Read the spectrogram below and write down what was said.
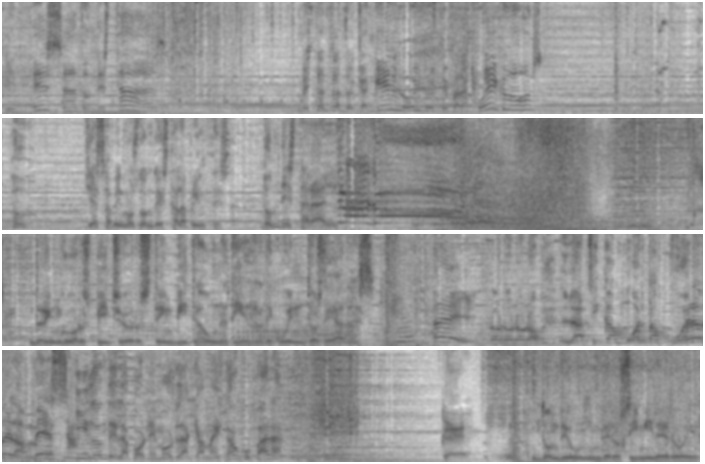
Princesa, ¿dónde estás? Me está entrando el canguelo y no estoy para juegos. Oh, ya sabemos dónde está la princesa. ¿Dónde estará el...? DreamWorks Pictures te invita a una tierra de cuentos de hadas ¡Ey! No, no, no, no. La chica muerta fuera de la mesa. ¿Y dónde la ponemos? La cama está ocupada. ¿Qué? donde un inverosímil héroe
